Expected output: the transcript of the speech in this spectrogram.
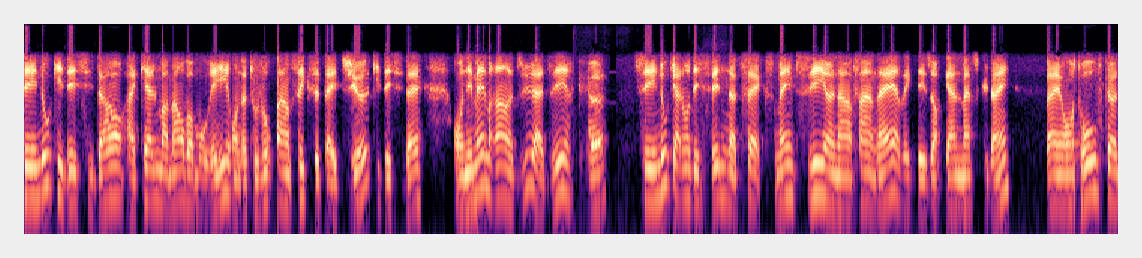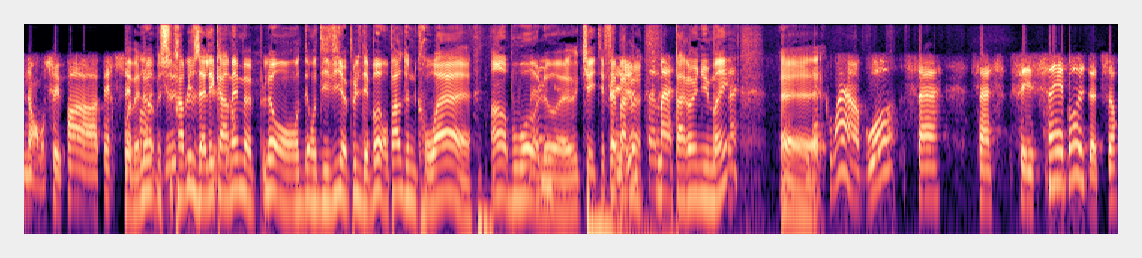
c'est nous qui décidons à quel moment on va mourir. On a toujours pensé que c'était Dieu qui décidait. On est même rendu à dire que c'est nous qui allons décider de notre sexe, même si un enfant naît avec des organes masculins ben on trouve que non, c'est pas ben là, M. Tremblay, vous allez quand même là, on, on, dévie un peu le débat. On parle d'une croix euh, en bois ben, là, euh, qui a été faite ben, par, un, par un humain. Euh, la croix en bois, ça, ça c'est symbole de ça.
